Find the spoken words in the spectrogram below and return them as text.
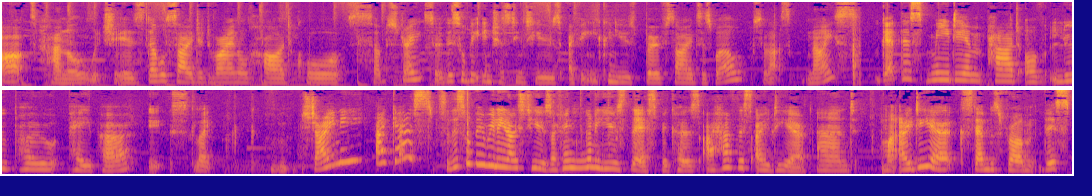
art panel, which is double-sided vinyl hardcore substrate. So this will be interesting to use. I think you can use both sides as well, so that's nice. Get this medium pad of Yupo paper. It's like shiny, I guess. So this will be really nice to use. I think I'm gonna use this because I have this idea and my idea stems from this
